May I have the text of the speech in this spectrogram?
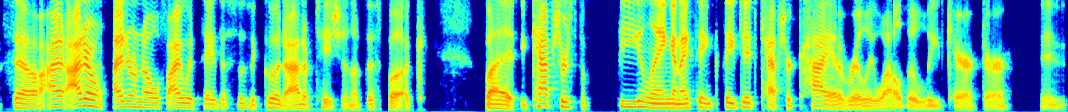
So I, I don't I don't know if I would say this was a good adaptation of this book, but it captures the feeling, and I think they did capture Kya really well, the lead character. It,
